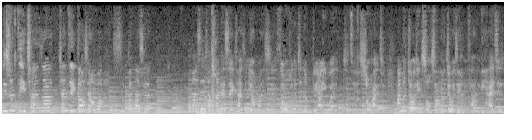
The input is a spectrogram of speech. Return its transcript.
女生自己穿穿穿自己高兴好不好？就是跟那些那些想穿给谁看是没有关系的。所以我觉得真的不要一味指责受害者，他们就已经受伤了，就已经很惨，你还去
